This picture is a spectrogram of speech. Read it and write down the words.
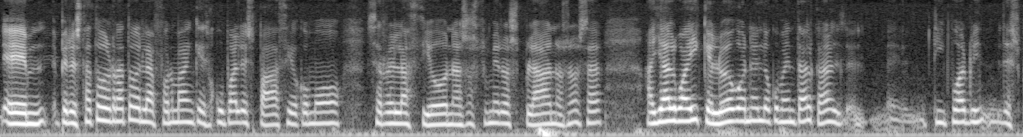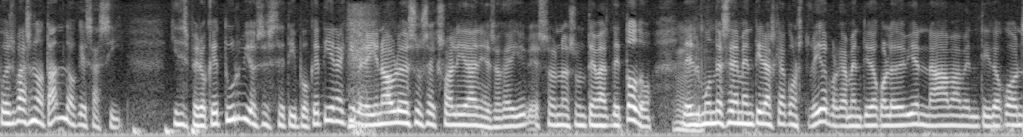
Eh, pero está todo el rato en la forma en que ocupa el espacio, cómo se relaciona, esos primeros planos, ¿no? O sea, hay algo ahí que luego en el documental, claro, el, el- el tipo al después vas notando que es así. Y dices, pero qué turbio es este tipo, ¿qué tiene aquí? Pero yo no hablo de su sexualidad ni eso, que eso no es un tema de todo, del Ujú. mundo ese de mentiras que ha construido, porque ha mentido con lo de Vietnam, ha mentido con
